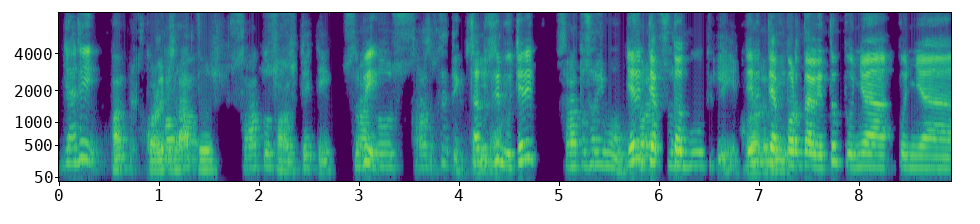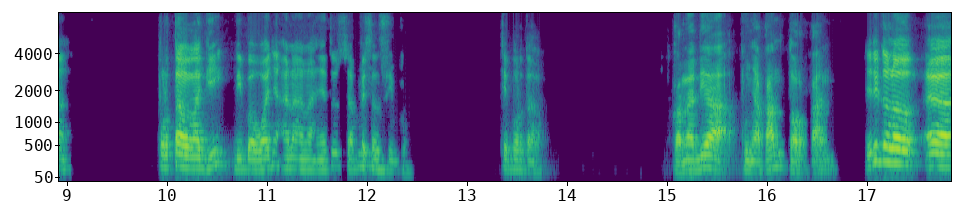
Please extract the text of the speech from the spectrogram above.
Jadi Kurang lebih Total 100, 100 100 titik. 100 100 titik. seratus ribu. Jadi 100 ribu. jadi tiap 100 ribu titik. jadi tiap portal itu punya punya portal lagi di bawahnya anak-anaknya itu sampai Hmm. seratus ribu. Tiap portal. Karena dia punya kantor kan. Jadi kalau eh,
